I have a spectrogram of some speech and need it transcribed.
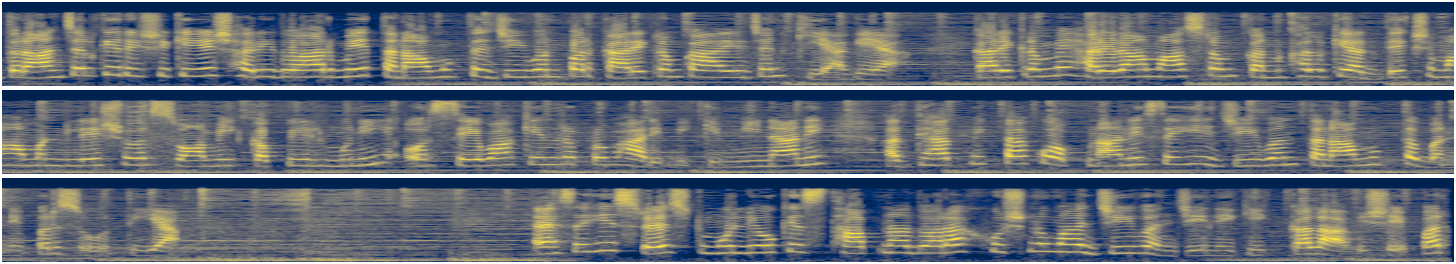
उत्तरांचल के ऋषिकेश हरिद्वार में तनाव मुक्त जीवन पर कार्यक्रम का आयोजन किया गया। कार्यक्रम में हरेराम आश्रम कनखल के अध्यक्ष महामंडलेश्वर स्वामी कपिल मुनि और सेवा केंद्र प्रभारी बीके मीना ने आध्यात्मिकता को अपनाने से ही जीवन तनाव मुक्त बनने पर ज़ोर दिया। ऐसे ही श्रेष्ठ मूल्यों की स्थापना द्वारा खुशनुमा जीवन जीने की कला विषय पर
